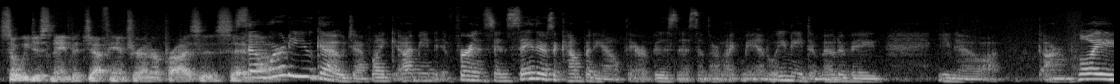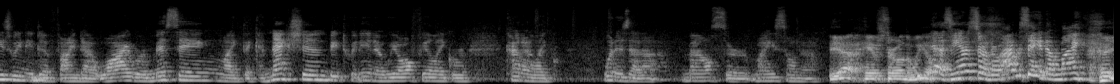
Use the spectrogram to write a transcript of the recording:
So we just named it Jeff Hancher Enterprises. And, So uh, where do you go, Jeff? Like, I mean, for instance, say there's a company out there, a business, and they're like, man, we need to motivate, you know, our employees. We need to find out why we're missing, like the connection between, you know, we all feel like we're kind of like, what is that, a mouse or mice on a? yeah, hamster on the wheel. Yes, hamster. on the. I'm saying a mice, Yeah.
